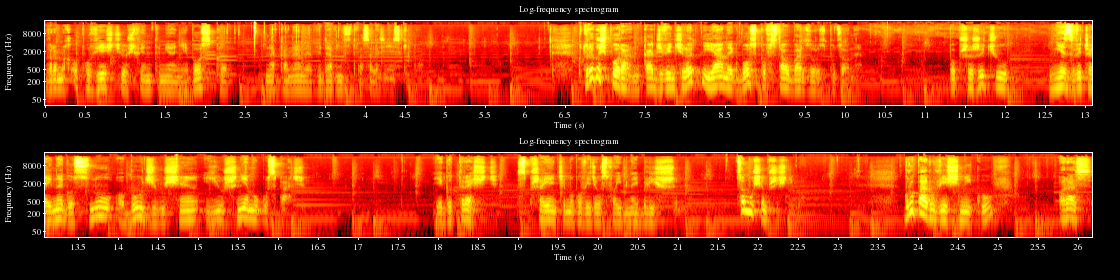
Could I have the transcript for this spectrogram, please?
w ramach opowieści o świętym Janie Bosko na kanale wydawnictwa salezjańskiego. Któregoś poranka dziewięcioletni Janek Bosko wstał bardzo rozbudzony. Po przeżyciu niezwyczajnego snu obudził się i już nie mógł spać. Jego treść z przejęciem opowiedział swoim najbliższym. Co mu się przyśniło? Grupa rówieśników oraz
